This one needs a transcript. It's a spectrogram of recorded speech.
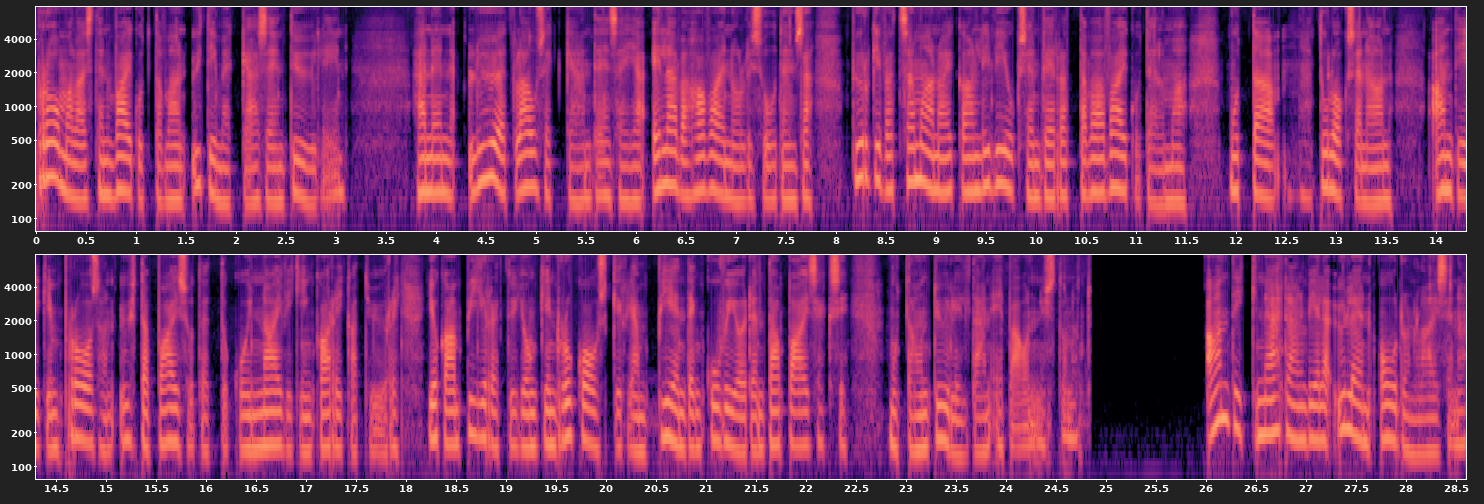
roomalaisten vaikuttavaan ytimekkääseen tyyliin – hänen lyhyet lausekäänteensä ja elävä havainnollisuutensa pyrkivät samaan aikaan Liviuksen verrattavaa vaikutelmaa, mutta tuloksena on antiikin proosan yhtä paisutettu kuin naivikin karikatyyri, joka on piirretty jonkin rukouskirjan pienten kuvioiden tapaiseksi, mutta on tyyliltään epäonnistunut. Antiikki nähdään vielä ylen oudonlaisena.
